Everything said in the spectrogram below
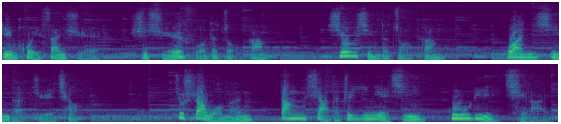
定慧三学是学佛的总纲修行的总纲关心的诀窍。就是让我们当下的这一念心孤立起来。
